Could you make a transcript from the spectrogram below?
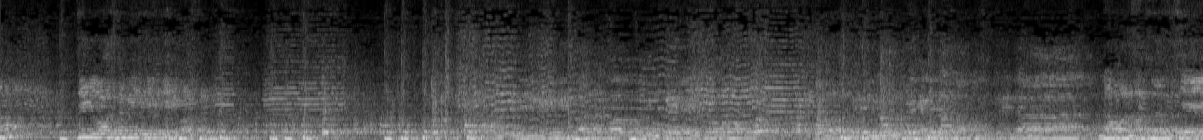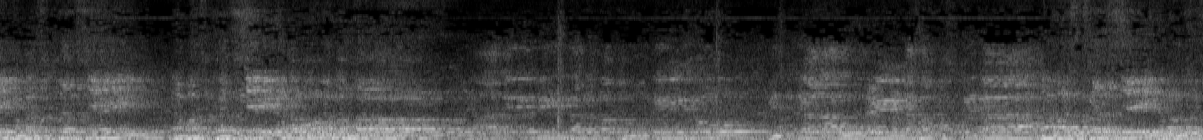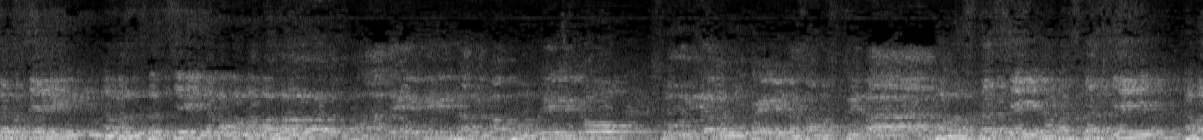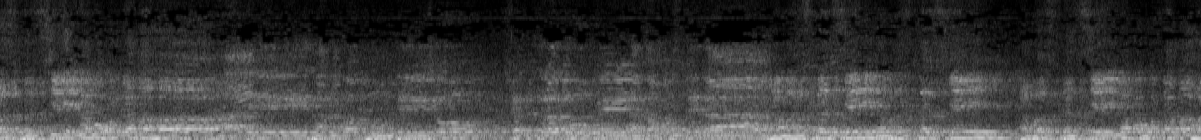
हूँ जय वासवी जय जय वासवी नमस्तस्ये नमस्तस्ये नमस्तस्ये नमो नमः विद्यारूपेण संस्कृता नमस्तस्यै नमस्तस्यै नमस्तस्यै नमो नमः। रूपेण संस्थिता नमस्तस्यै नमस्तस्यै नमस्तस्यै नमो नमः सर्वभूतेषु चन्द्ररूपेण संस्थिता नमस्तस्यै नमस्तस्यै नमस्तस्यै नमो नमः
